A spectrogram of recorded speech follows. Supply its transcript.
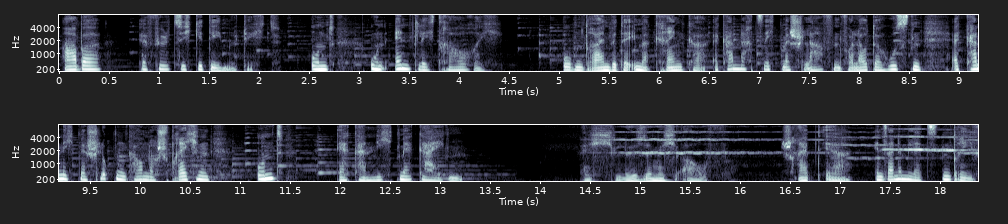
aber er fühlt sich gedemütigt und unendlich traurig. Obendrein wird er immer kränker, er kann nachts nicht mehr schlafen vor lauter Husten, er kann nicht mehr schlucken, kaum noch sprechen und er kann nicht mehr geigen. Ich löse mich auf, schreibt er in seinem letzten Brief.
